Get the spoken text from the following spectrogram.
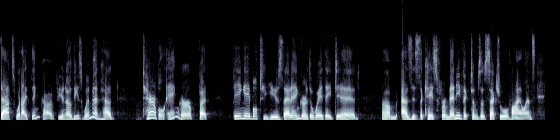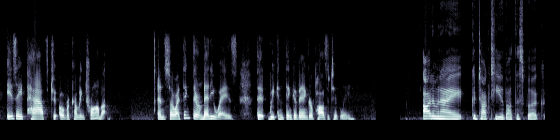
that's what I think of. You know, these women had terrible anger, but being able to use that anger the way they did, um, as is the case for many victims of sexual violence, is a path to overcoming trauma. And so I think there are many ways that we can think of anger positively. Autumn and I could talk to you about this book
